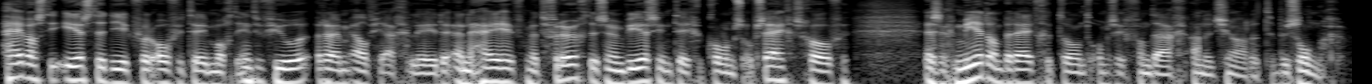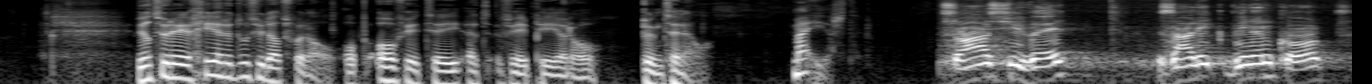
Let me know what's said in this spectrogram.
Hij was de eerste die ik voor OVT mocht interviewen, ruim elf jaar geleden. En hij heeft met vreugde zijn weerzin tegen columns opzij geschoven... en zich meer dan bereid getoond om zich vandaag aan het genre te bezondigen. Wilt u reageren, doet u dat vooral op maar eerst. Zoals u weet zal ik binnenkort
